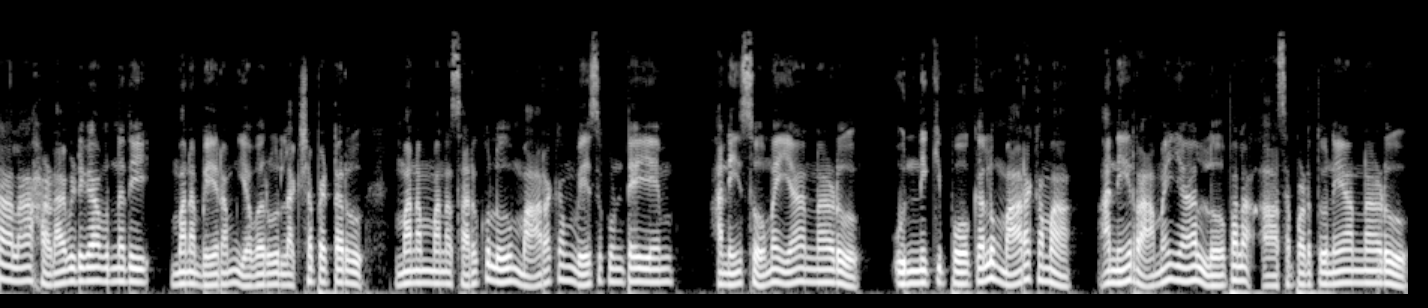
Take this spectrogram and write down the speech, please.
చాలా హడావిడిగా ఉన్నది. మన బేరం ఎవరూ లక్ష్య పెట్టరు. మనం మన సరుకులు మారకం వేసుకుంటే ఏం? అని సోమయ్య అన్నాడు. ఉన్నికి పోకలు మారకమా? అని రామయ్య లోపల ఆశపడుతూనే అన్నాడు.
